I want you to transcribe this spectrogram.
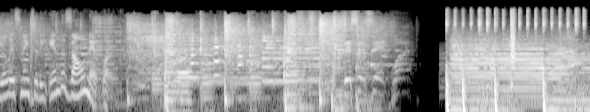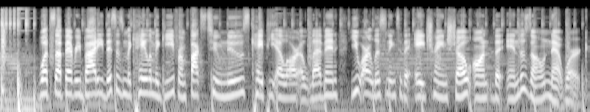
you're listening to the In the Zone Network. What's up, everybody? This is Mikala McGhee from Fox 2 News, KPLR 11. You are listening to the A Train Show on the In the Zone Network.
